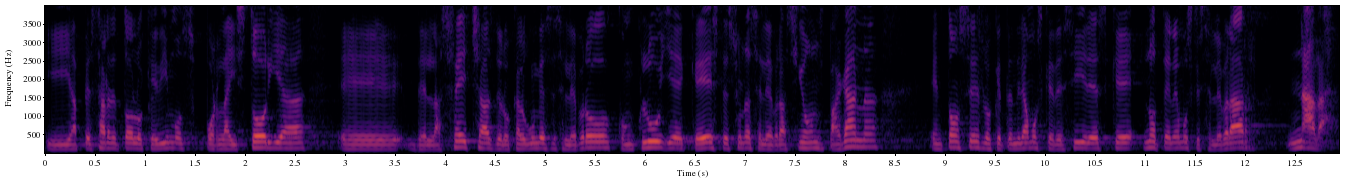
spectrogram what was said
Y a pesar de todo lo que vimos por la historia, eh, de las fechas, de lo que algún día se celebró, concluye que esta es una celebración pagana, entonces lo que tendríamos que decir es que no tenemos que celebrar nada,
